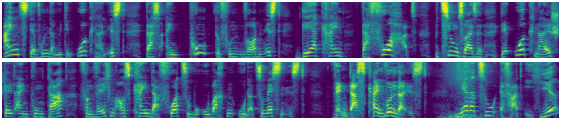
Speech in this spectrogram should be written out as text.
Eins der Wunder mit dem Urknall ist, dass ein Punkt gefunden worden ist, der kein davor hat, beziehungsweise der Urknall stellt einen Punkt dar, von welchem aus kein davor zu beobachten oder zu messen ist. Wenn das kein Wunder ist. Mehr dazu erfahrt ihr hier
